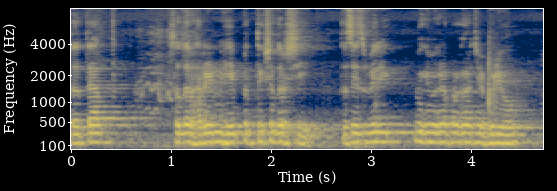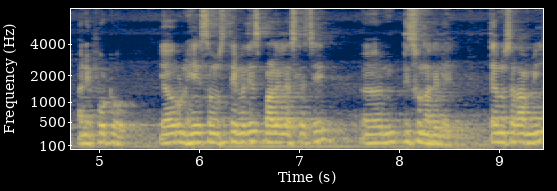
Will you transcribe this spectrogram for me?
तर त्यात सदर हरिण हे प्रत्यक्षदर्शी तसेच वेग वेगवेगळ्या प्रकारचे व्हिडिओ आणि फोटो यावरून हे संस्थेमध्येच पाळलेले असल्याचे दिसून आलेले आहे. त्यानुसार आम्ही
